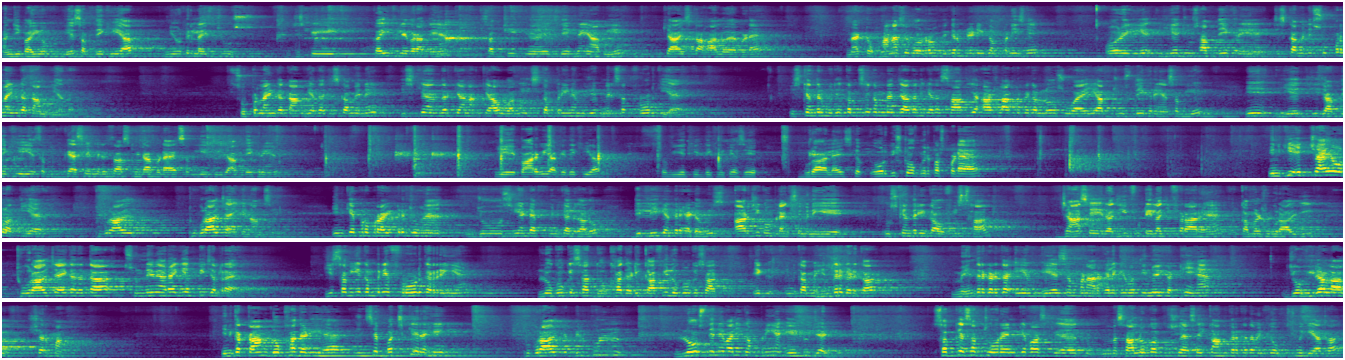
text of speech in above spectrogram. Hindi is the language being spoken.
हाँ जी भाइयों, ये सब देखिए आप न्यूट्रीलाइज जूस जिसकी कई फ्लेवर आते हैं, सब चीज़ देख रहे हैं आप ये, क्या इसका हाल हुआ बड़ा है। मैं टोहाना से बोल रहा हूँ, विक्रम ट्रेडिंग कंपनी से, और ये ये जूस आप देख रहे हैं, जिसका मैंने सुपर लाइन का काम किया था। सुपर लाइन का काम किया था, जिसका मैंने, इसके अंदर क्या ना, क्या हुआ कि इस कंपनी ने मुझे, मेरे साथ फ्रॉड किया है। इसके अंदर मुझे कम से कम, मैं ज़्यादा नहीं कहता, सात या आठ लाख रुपए का लॉस हुआ है, ये आप जूस देख रहे हैं सब ये। ये ये चीज़ आप देखिए, ये सब कैसे मेरे साथ खिंडा पड़ा है, सब ये चीज़ आप देख रहे हैं। ये बार भी आके देखिए आप। सब ये चीज़ देखिए कैसे बुरा हाल है। इसका और भी स्टॉक मेरे पास पड़ा है। इनकी एक चाय और आती है, ठुकराल ठुकराल चाय के नाम से। इनके प्रोपराइटर जो हैं, जो सी एंड एफ़ इनका लगा लो, दिल्ली के अंदर हेड ऑफ़िस आरजी कॉम्प्लेक्स से मैंने ये, उसके अंदर इनका ऑफ़िस था, जहाँ से राजीव फुटेला जी फरार हैं, कमल ठुकराल जी। ठुकराल चाय का धंधा सुनने में आ रहा है कि अब भी चल रहा है? ये सब ये कंपनियाँ फ्रॉड कर रही हैं। लोगों के साथ धोखाधड़ी, काफ़ी लोगों के साथ। एक इनका महेंद्रगढ़ का महेंद्रगढ़ का ए एस एम बना रखा लेकिन वो तीनों इकट्ठे हैं, जो हीरा लाल शर्मा। इनका काम धोखाधड़ी है, इनसे बच के रहें। ठुकराल बिल्कुल लॉस देने वाली कंपनी है ए टू जेड सबके सब चोर हैं, इनके पास मसालों का कुछ ऐसा ही काम करके था मैं इनके ऑफ़िस में गया था।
